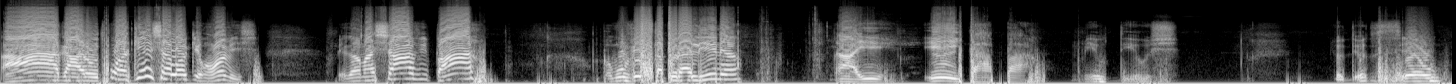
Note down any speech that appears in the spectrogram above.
Ah, garoto. Pô, aqui é Sherlock Holmes. Pegamos a chave, pá. Vamos ver se tá por ali, né? Aí. Eita, rapaz. Meu Deus. Meu Deus do céu.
